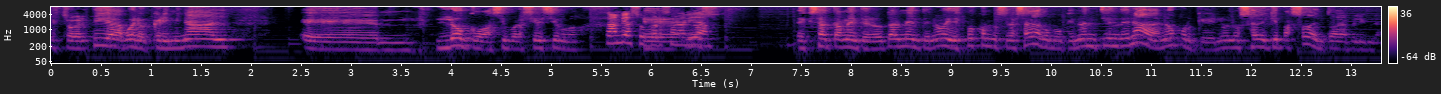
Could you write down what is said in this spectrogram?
extrovertida, bueno, criminal, eh, loco, así por así decirlo. Cambia su Eh, personalidad. Exactamente, totalmente, ¿no? Y después cuando se la saca como que no entiende nada, ¿no? Porque no, no sabe qué pasó en toda la película.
